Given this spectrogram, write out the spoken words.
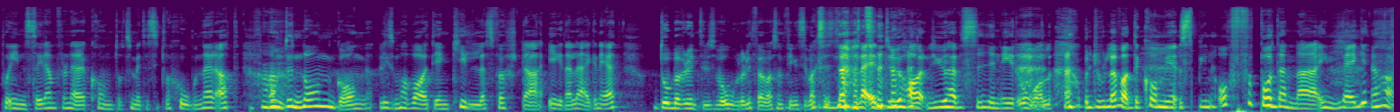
på Instagram från det här kontot som heter situationer att om du någon gång liksom har varit i en killes första egna lägenhet då behöver du inte liksom vara orolig för vad som finns i vaccinet. Nej, du har, you have seen it all. Och det roliga var att det kom ju spin-off på denna inlägg. Jaha.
